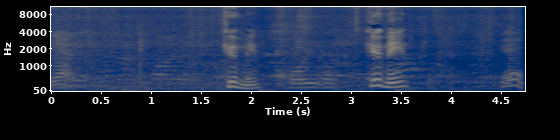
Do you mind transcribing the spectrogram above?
Who's that? Me. Excuse me. Yeah.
